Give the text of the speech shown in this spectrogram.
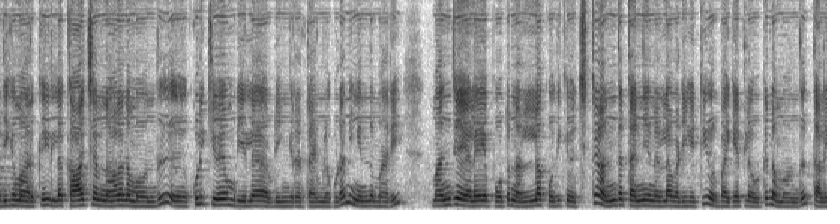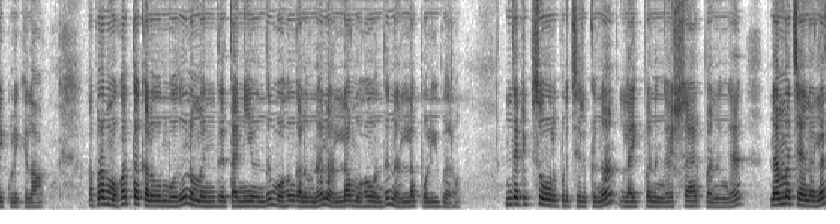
அதிகமாக இருக்குது இல்லை காய்ச்சல்னால நம்ம வந்து குளிக்கவே முடியல அப்படிங்கிற டைமில் கூட நீங்கள் இந்த மாதிரி மஞ்சள் இலையை போட்டு நல்லா கொதிக்க வச்சுட்டு அந்த தண்ணியை நல்லா வடிகட்டி ஒரு பக்கெட்டில் விட்டு நம்ம வந்து தலை குளிக்கலாம். அப்புறம் முகத்தை கழுவும் போதும் நம்ம இந்த தண்ணியை வந்து முகம் கழுவுனா நல்லா முகம் வந்து நல்லா பொலி வரும். இந்த டிப்ஸ் உங்களுக்கு பிடிச்சிருக்குன்னா லைக் பண்ணுங்கள் ஷேர் பண்ணுங்கள் நம்ம சேனலை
